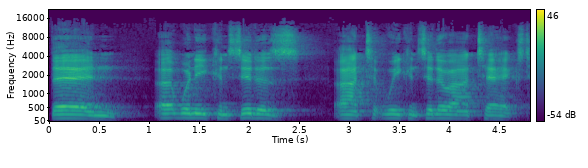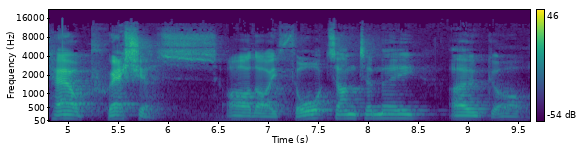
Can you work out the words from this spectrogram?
then uh, when he considers t- we consider our text how precious are thy thoughts unto me O God.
